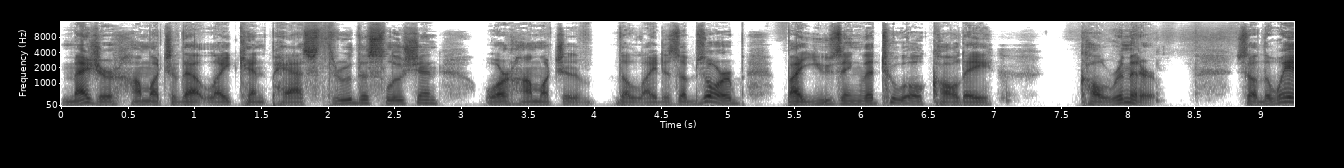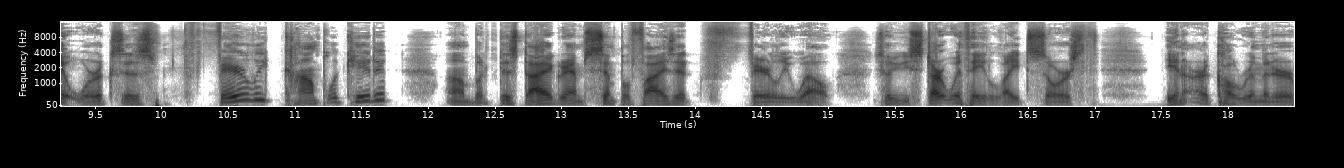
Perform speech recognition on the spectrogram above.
measure how much of that light can pass through the solution or how much of the light is absorbed by using the tool called a colorimeter. So the way it works is fairly complicated, um, but this diagram simplifies it fairly well. So you start with a light source in our colorimeter.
